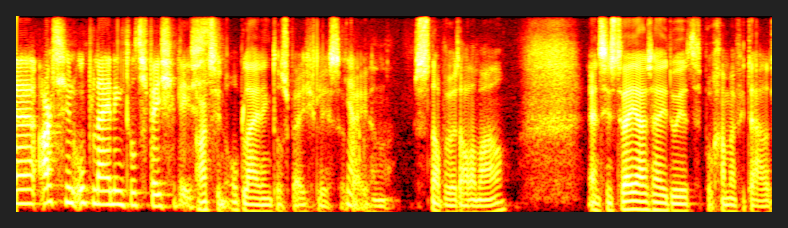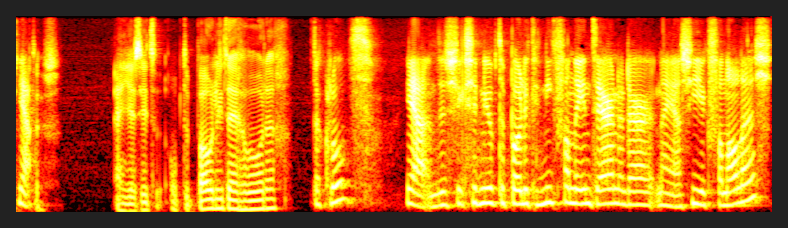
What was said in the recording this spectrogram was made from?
Arts in opleiding tot specialist. Arts in opleiding tot specialist, oké, okay, ja. dan snappen we het allemaal. En sinds twee jaar, zei je, doe je het programma Vitale Dokters. Ja. En je zit op de poli tegenwoordig? Dat klopt. Ja, dus ik zit nu op de polykliniek van de interne. Daar nou ja, zie ik van alles.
